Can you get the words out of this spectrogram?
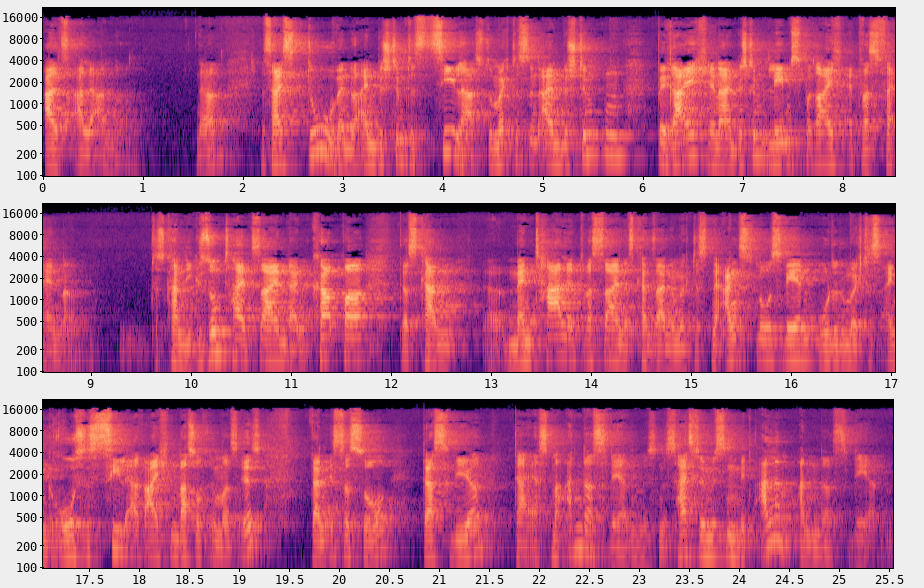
als alle anderen. Ja? Das heißt, du, wenn du ein bestimmtes Ziel hast, du möchtest in einem bestimmten Bereich, in einem bestimmten Lebensbereich etwas verändern. Das kann die Gesundheit sein, dein Körper, das kann äh, mental etwas sein, es kann sein, du möchtest eine Angst loswerden oder du möchtest ein großes Ziel erreichen, was auch immer es ist. Dann ist es so, dass wir da erstmal anders werden müssen. Das heißt, wir müssen mit allem anders werden.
